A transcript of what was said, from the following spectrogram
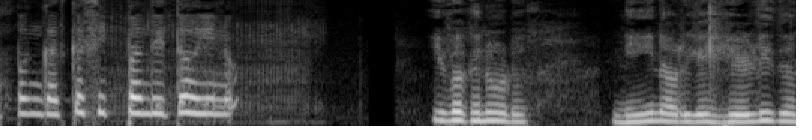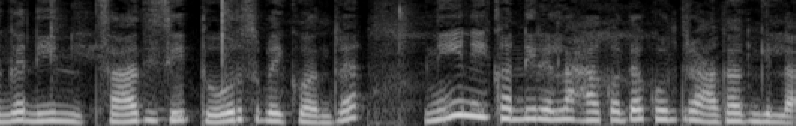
ಅಪ್ಪಂಗೆ ಅದಕ್ಕೆ ಸಿಟ್ಟು ಬಂದಿತ್ತೋ ಏನೋ. ಇವಾಗ ನೋಡು ನೀನು ಅವ್ರಿಗೆ ಹೇಳಿದಂಗೆ ನೀನು ಸಾಧಿಸಿ ತೋರಿಸ್ಬೇಕು ಅಂದ್ರೆ ನೀನು ಈ ಕಣ್ಣೀರೆಲ್ಲ ಹಾಕೋದ ಕುಂತ್ರೆ ಆಗಂಗಿಲ್ಲ.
